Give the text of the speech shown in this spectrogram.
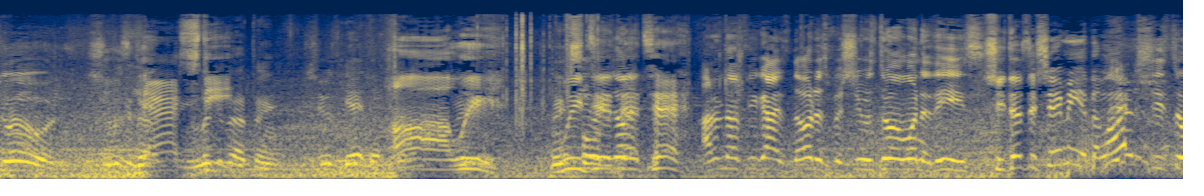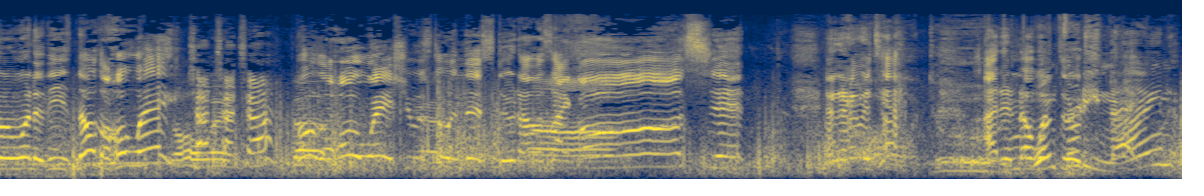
Dude, look at that Nasty. Look at that thing. She was getting it. Ah, we we sold did that. Ten. I don't know if you guys noticed, but she was doing one of these. She does the shimmy in the live. She's doing one of these. No, the whole way. whole Cha way. cha cha. Oh, the whole way she was doing this, dude. I was like, oh shit. And every time, I didn't know what 139?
